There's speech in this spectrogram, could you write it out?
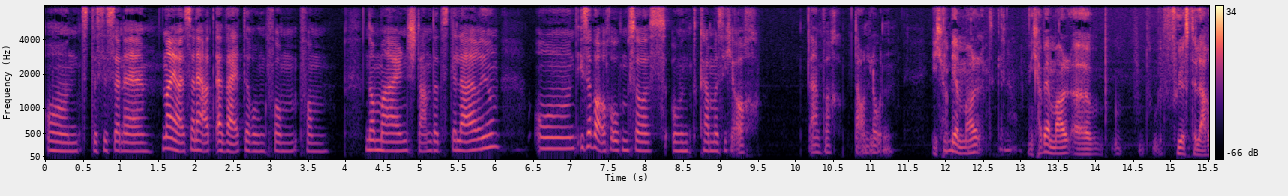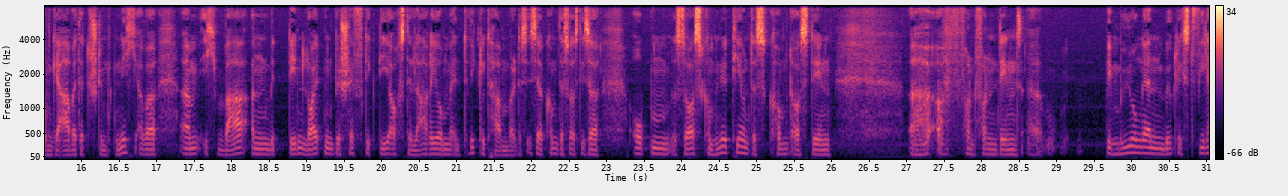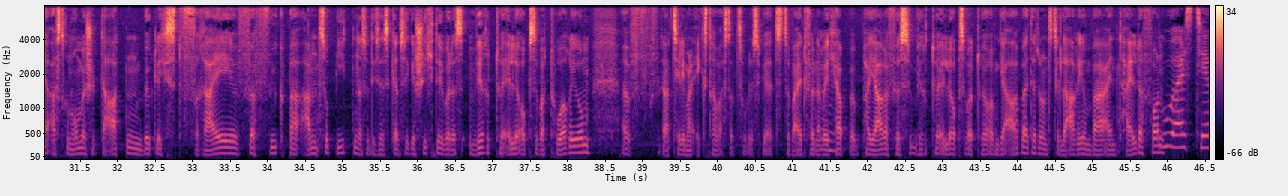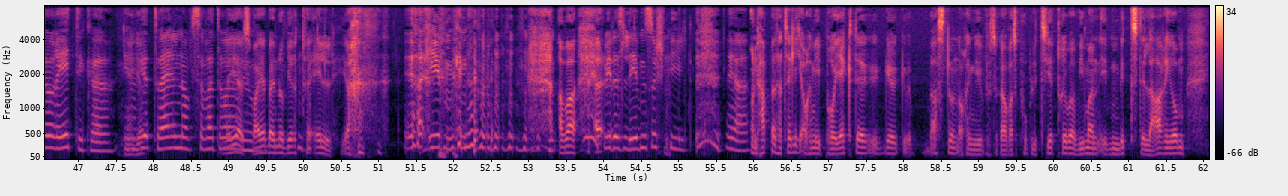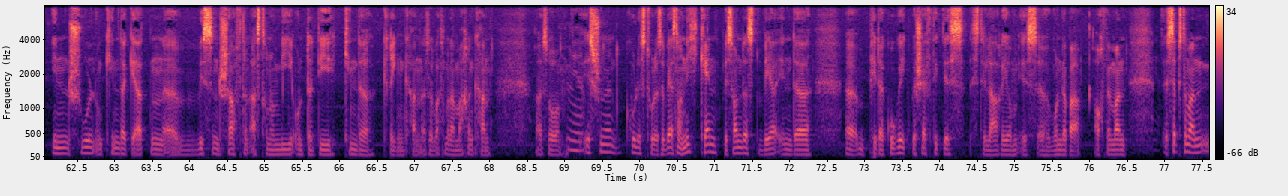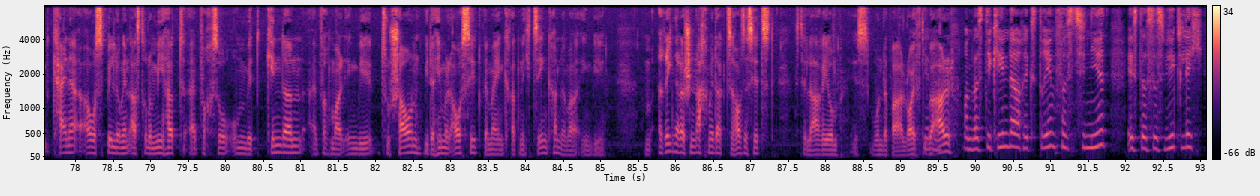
Und das ist eine, naja, ist eine Art Erweiterung vom, vom normalen Standard Stellarium und ist aber auch Open Source und kann man sich auch einfach downloaden. Ich habe ja mal, genau. ich habe ja mal äh, für Stellarium gearbeitet, stimmt nicht, aber ähm, ich war an, mit den Leuten beschäftigt, die auch Stellarium entwickelt haben, weil das ist ja, kommt ja so aus dieser Open Source Community und das kommt aus den äh, von, von den äh, Bemühungen, möglichst viele astronomische Daten möglichst frei verfügbar anzubieten. Also diese ganze Geschichte über das virtuelle Observatorium. Äh, da erzähle ich mal extra was dazu, das wäre jetzt zu weit führen. Aber mhm. ich habe ein paar Jahre fürs virtuelle Observatorium gearbeitet und Stellarium war ein Teil davon. Du als Theoretiker im ja, ja. virtuellen Observatorium. Naja, es war ja nur virtuell, ja. Ja, eben, genau. Aber äh, wie das Leben so spielt. Ja. Und habe da tatsächlich auch irgendwie Projekte gebastelt und auch irgendwie sogar was publiziert drüber, wie man eben mit Stellarium in Schulen und Kindergärten äh, Wissenschaft und Astronomie unter die Kinder kriegen kann, also was man da machen kann. Also ja. ist schon ein cooles Tool. Also wer es noch nicht kennt, besonders wer in der äh, Pädagogik beschäftigt ist, Stellarium ist äh, wunderbar. Auch wenn man, ja. selbst wenn man keine Ausbildung in Astronomie hat, einfach so, um mit Kindern einfach mal irgendwie zu schauen, wie der Himmel aussieht, wenn man ihn gerade nicht sehen kann, wenn man irgendwie am regnerischen Nachmittag zu Hause sitzt. Stellarium ist wunderbar, läuft genau. überall. Und was die Kinder auch extrem fasziniert, ist, dass es wirklich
